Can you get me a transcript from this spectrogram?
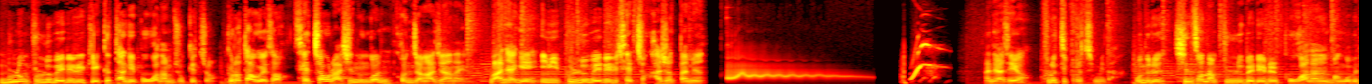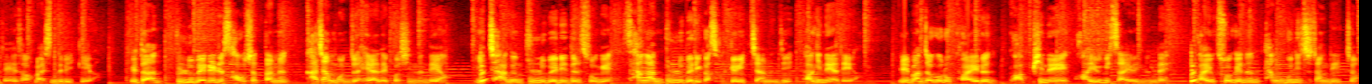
물론 블루베리를 깨끗하게 보관하면 좋겠죠. 그렇다고 해서 세척을 하시는 건 권장하지 않아요. 만약에 이미 블루베리를 세척하셨다면. 안녕하세요. 프루티프루치입니다. 오늘은 신선한 블루베리를 보관하는 방법에 대해서 말씀드릴게요. 일단 블루베리를 사오셨다면 가장 먼저 해야 될 것이 있는데요. 이 작은 블루베리들 속에 상한 블루베리가 섞여 있지 않은지 확인해야 돼요. 일반적으로 과일은 과피 내에 과육이 쌓여 있는데 과육 속에는 당분이 저장돼 있죠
